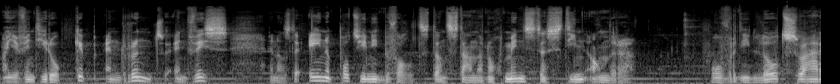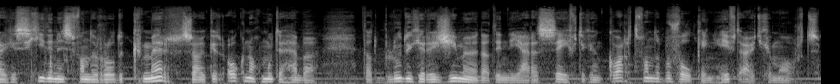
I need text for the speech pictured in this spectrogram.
Maar je vindt hier ook kip en rund en vis. En als de ene pot je niet bevalt, dan staan er nog minstens tien andere. Over die loodzware geschiedenis van de Rode Khmer zou ik het ook nog moeten hebben. Dat bloedige regime dat in de jaren 70 een kwart van de bevolking heeft uitgemoord.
